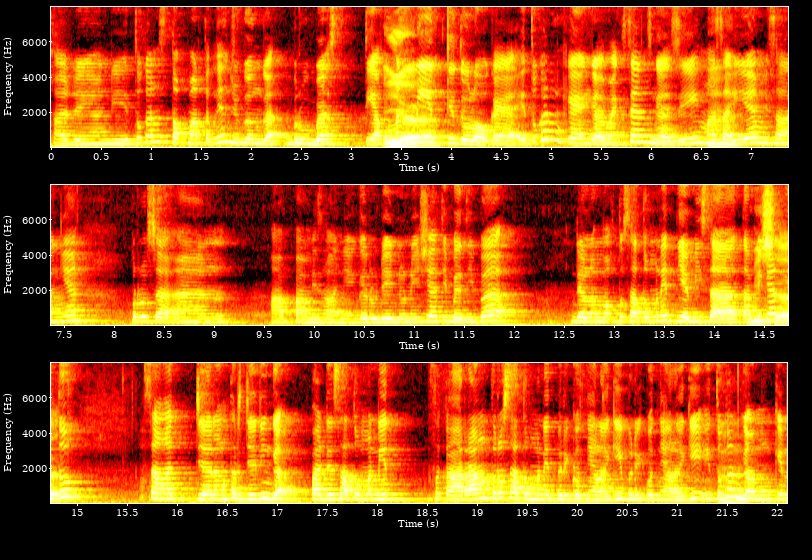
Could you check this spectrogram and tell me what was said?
ada yang di itu kan stock marketnya juga nggak berubah setiap Iya. menit gitu loh kayak itu kan kayak nggak make sense nggak sih masa Hmm. iya misalnya perusahaan apa misalnya Garuda Indonesia tiba-tiba dalam waktu satu menit ya bisa tapi kan Bisa. itu sangat jarang terjadi nggak pada satu menit sekarang terus satu menit berikutnya lagi berikutnya lagi itu kan nggak mungkin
